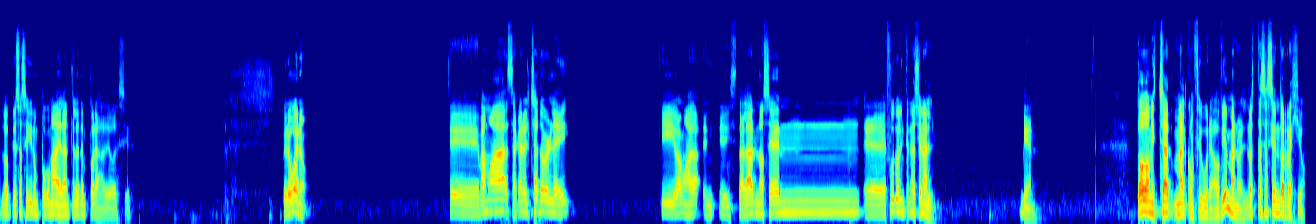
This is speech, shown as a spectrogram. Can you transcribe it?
Lo empiezo a seguir un poco más adelante en la temporada, debo decir. Pero bueno, eh, vamos a sacar el chat overlay. y vamos a instalarnos en eh, fútbol internacional. Bien. Todos mis chats mal configurados. Bien, Manuel, lo estás haciendo regio.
